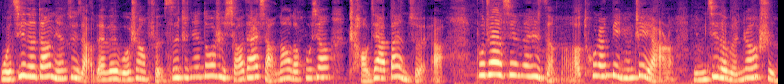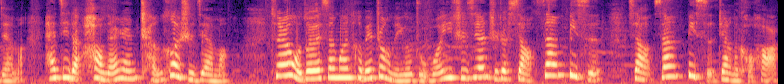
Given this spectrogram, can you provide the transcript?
我记得当年最早在微博上，粉丝之间都是小打小闹的，互相吵架拌嘴啊，不知道现在是怎么了，突然变成这样了。你们记得文章事件吗？还记得好男人陈赫事件吗？虽然我作为三观特别正的一个主播，一直坚持着小三必死。小三必死这样的口号啊，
